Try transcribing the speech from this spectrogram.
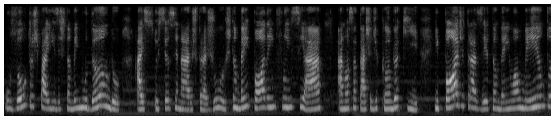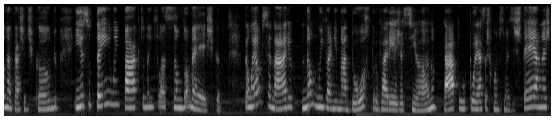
os outros países também mudando as, os seus cenários para juros também podem influenciar a nossa taxa de câmbio aqui e pode trazer também um aumento na taxa de câmbio e isso tem um impacto na inflação doméstica. Então é um cenário não muito animador para o varejo esse ano, tá? Por, por essas condições externas,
